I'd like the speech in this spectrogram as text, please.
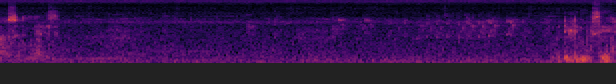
Ahas yan guys. Madilim kasi.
